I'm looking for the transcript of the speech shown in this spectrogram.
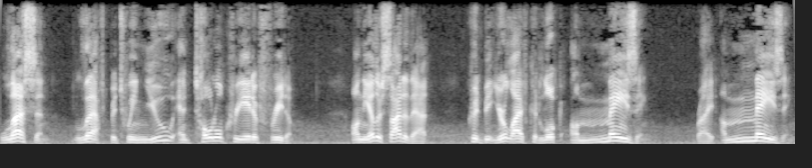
lesson left between you and total creative freedom. On the other side of that could be your life could look amazing, right? Amazing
